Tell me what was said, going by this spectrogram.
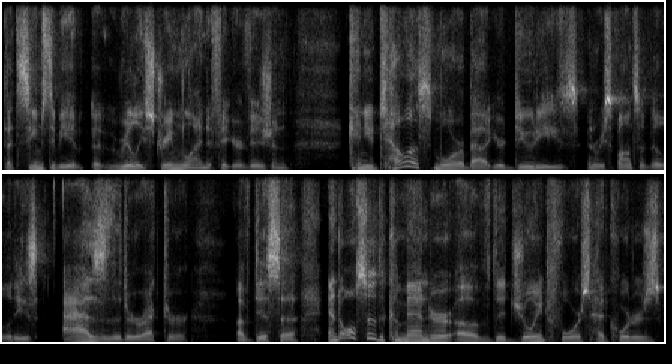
that seems to be a, really streamlined to fit your vision, can you tell us more about your duties and responsibilities as the director of DISA and also the commander of the Joint Force Headquarters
